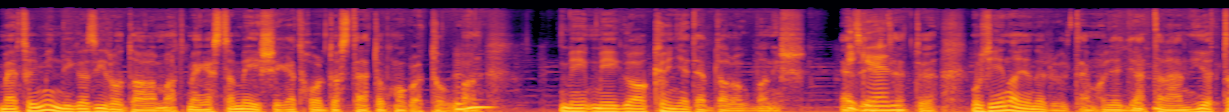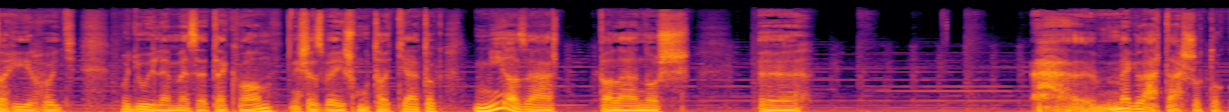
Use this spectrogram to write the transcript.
mert hogy mindig az irodalmat, meg ezt a mélységet hordoztátok magatokban. Mhm. Mm. Még, még a könnyedebb dalokban is. Ez Igen. érthető. Úgyhogy én nagyon örültem, hogy egyáltalán jött a hír, hogy, hogy új lemezetek van, és ezt be is mutatjátok. Mi az általános ö, meglátásotok,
